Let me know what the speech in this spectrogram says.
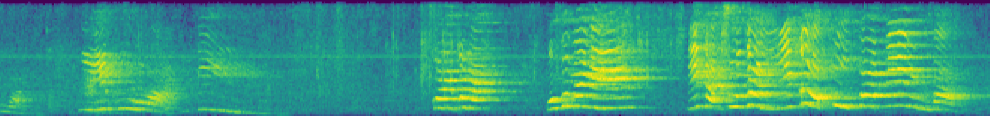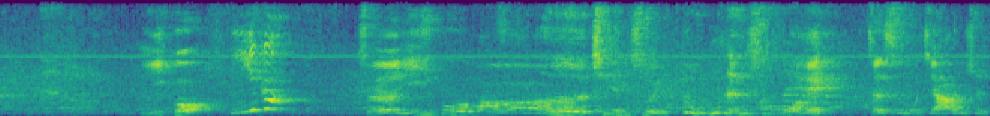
你管定过来过来我不问你你敢说这一个不发病吗一个一个这一个嘛呃千岁不无人说哎这是我家务事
